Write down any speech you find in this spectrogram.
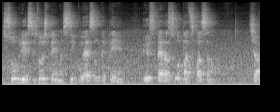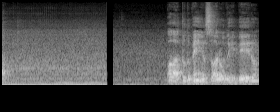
sobre esses dois temas, 5S ou TPM. Eu espero a sua participação. Tchau. Olá, tudo bem? Eu sou Haroldo Ribeiro.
